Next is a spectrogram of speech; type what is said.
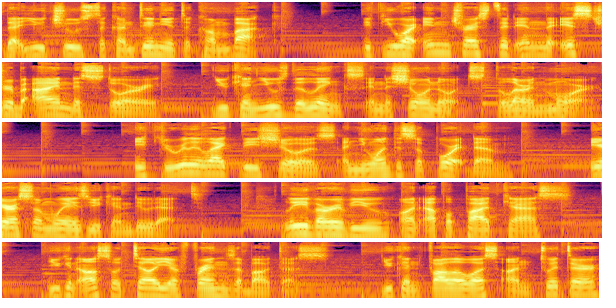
that you choose to continue to come back. If you are interested in the history behind this story, you can use the links in the show notes to learn more. If you really like these shows and you want to support them, here are some ways you can do that. Leave a review on Apple Podcasts. You can also tell your friends about us. You can follow us on Twitter.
